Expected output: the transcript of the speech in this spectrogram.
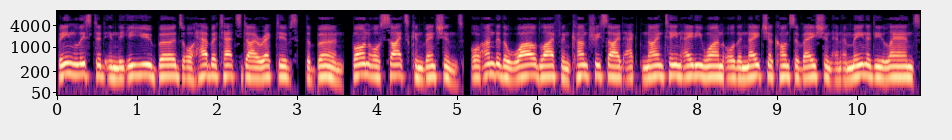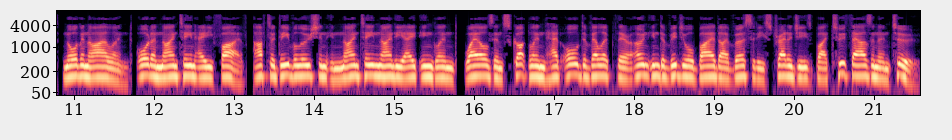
being listed in the EU Birds or Habitats Directives, the Bern, Bonn or CITES Conventions, or under the Wildlife and Countryside Act 1981 or the Nature Conservation and Amenity Lands Northern Ireland Order 1985. After devolution in 1998 England, Wales and Scotland had all developed their own individual biodiversity strategies by 2002,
